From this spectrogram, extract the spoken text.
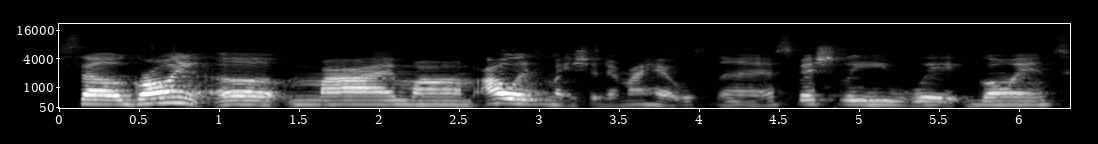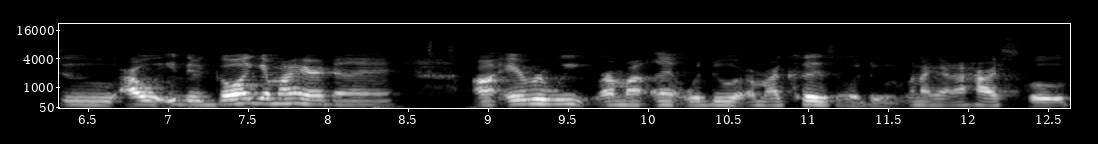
so growing up, my mom always made sure that my hair was done, especially with going to, I would either go and get my hair done uh, every week, or my aunt would do it, or my cousin would do it when I got in high school.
